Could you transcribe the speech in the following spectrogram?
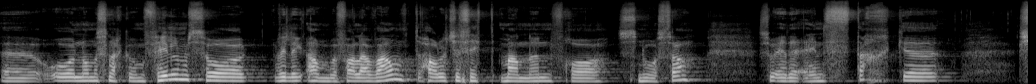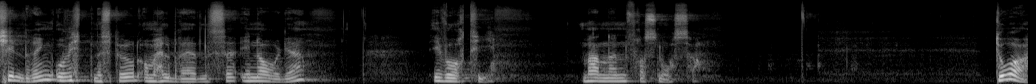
Eh, og når vi snakker om film, så vil jeg anbefale varmt Har du ikke sett 'Mannen fra Snåsa', så er det en sterk eh, skildring og vitnesbyrd om helbredelse i Norge i vår tid. 'Mannen fra Snåsa'. Da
